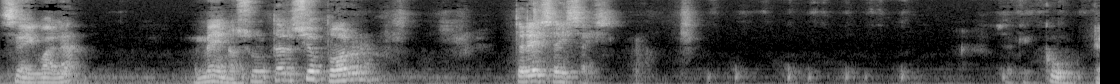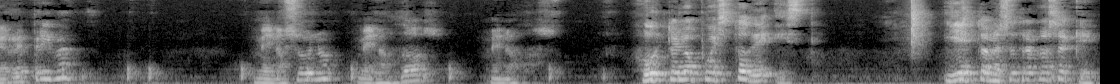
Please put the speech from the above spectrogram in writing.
sea igual a menos un tercio por 366. O sea que QR' menos 1, menos 2, menos 2. Justo el opuesto de este. Y esto no es otra cosa que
